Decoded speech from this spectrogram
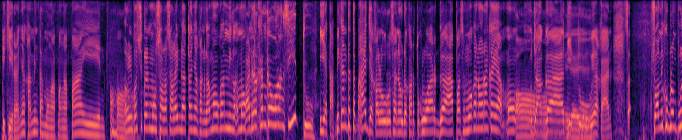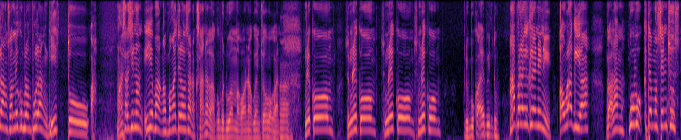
Dikiranya kami entah mau ngapa-ngapain. Oh. Oh, ini pasti kalian mau salah-salahin datanya kan? Nggak mau kami, nggak mau. Padahal kan kau orang situ. Iya tapi kan tetap aja kalau urusannya udah kartu keluarga apa semua kan orang kayak mau Oh, jaga iya, gitu iya. ya kan. Sa- Suamiku belum pulang, suamiku belum pulang gitu. Ah Masa sih non? Iya bang, abang aja lah ke sana Ke sana lah aku berdua sama kawan aku yang cowok kan. Ah. Assalamualaikum. Assalamualaikum. Assalamualaikum. Assalamualaikum. Dibuka aja pintu. Apa lagi kalian ini? Kau lagi ya? Nggak lama. Bu, bu, kita mau sensus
